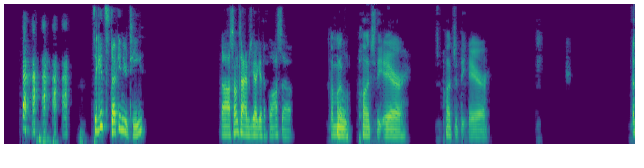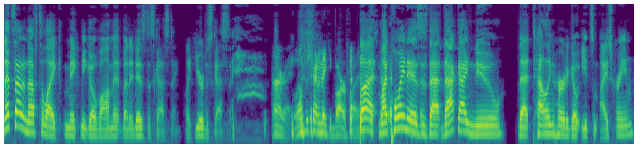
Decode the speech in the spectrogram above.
Does it get stuck in your teeth? Uh, sometimes you gotta get the floss out. I'm gonna Hmm. punch the air. Just punch at the air. And that's not enough to like make me go vomit, but it is disgusting. Like you're disgusting. All right. Well, I'm just trying to make you barf on it. But my point is, is that that guy knew that telling her to go eat some ice cream,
